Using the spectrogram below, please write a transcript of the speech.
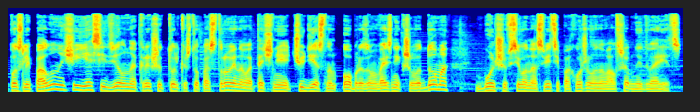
после полуночи я сидел на крыше только что построенного, точнее, чудесным образом возникшего дома, больше всего на свете похожего на волшебный дворец,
